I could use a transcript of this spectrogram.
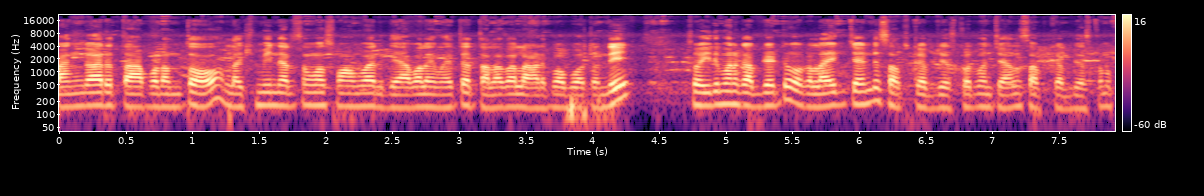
బంగారు తాపడంతో లక్ష్మీ నరసింహ స్వామివారి దేవాలయం అయితే తలతల ఆడిపోబోతుంది. సో ఇది మనకు అప్డేట్. ఒక లైక్ చేయండి సబ్స్క్రైబ్ చేసుకోండి. మన ఛానల్ సబ్స్క్రైబ్ చేసుకొని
